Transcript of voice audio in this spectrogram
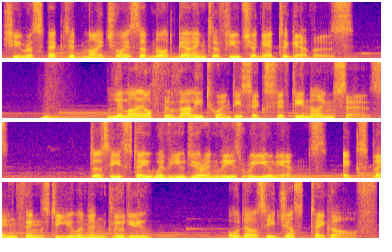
she respected my choice of not going to future get-togethers. Lily off the Valley 2659 says. Does he stay with you during these reunions, explain things to you and include you? Or does he just take off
